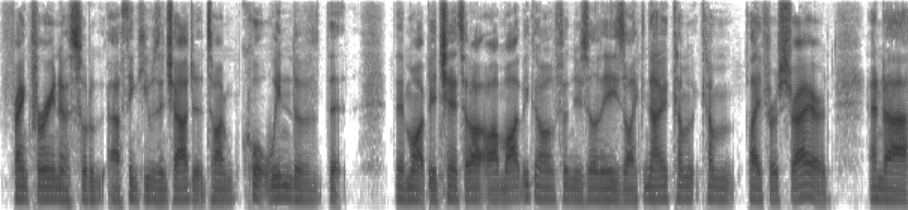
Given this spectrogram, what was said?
Frank Farina sort of, I think he was in charge at the time, caught wind of that. There might be a chance that I, I might be going for New Zealand. He's like, no, come come play for Australia, and and, uh,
